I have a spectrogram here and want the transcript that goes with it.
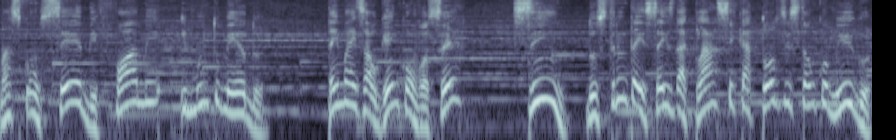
mas com sede, fome e muito medo. Tem mais alguém com você? Sim, dos 36 da classe, 14 estão comigo.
